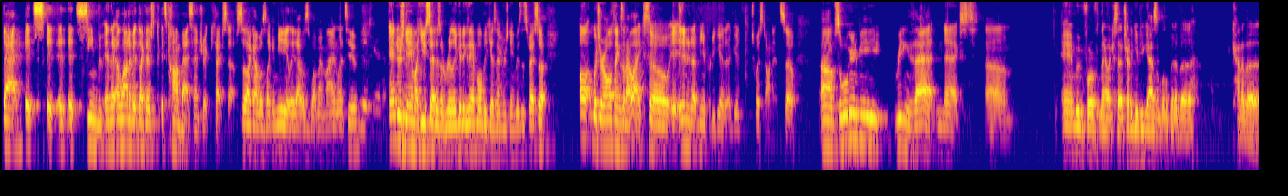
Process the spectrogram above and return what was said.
that. It's it it, it seemed and a lot of it like there's it's combat centric type stuff. So like I was like immediately that was what my mind went to. Me too. Ender's Game, like you said, is a really good example because Ender's Game is in space. So, all, which are all things that I like. So it, it ended up being pretty good, a good twist on it. So, um, so we're going to be reading that next, um, and moving forward from there. Like I said, I try to give you guys a little bit of a kind of a,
